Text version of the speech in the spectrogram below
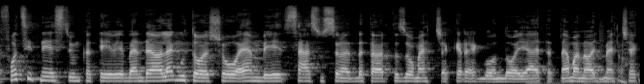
focit néztünk a tévében, de a legutolsó MB 125-be tartozó meccsekre gondoljál, tehát nem a nagy meccsek,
